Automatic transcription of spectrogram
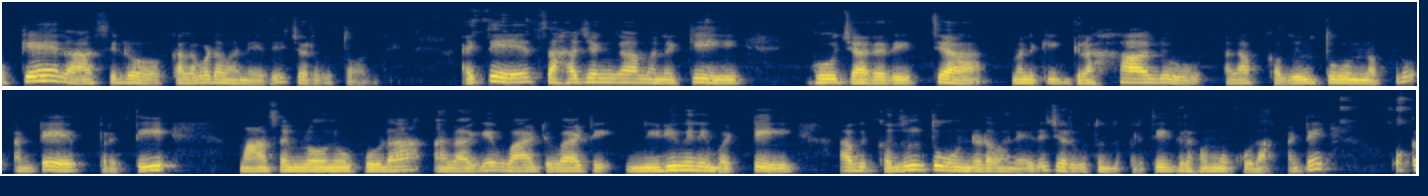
ఒకే రాశిలో కలవడం అనేది జరుగుతోంది. అయితే సహజంగా మనకి గోచార రీత్యా మనకి గ్రహాలు అలా కదులుతూ ఉన్నప్పుడు అంటే ప్రతి మాసంలోనూ కూడా అలాగే వాటి వాటి నిడివిని బట్టి అవి కదులుతూ ఉండడం అనేది జరుగుతుంది ప్రతి గ్రహము కూడా. అంటే ఒక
